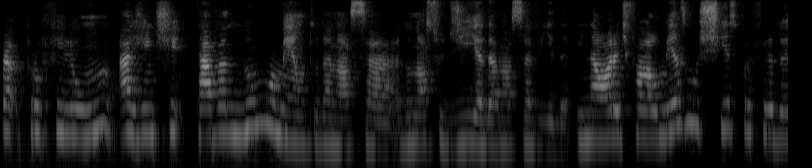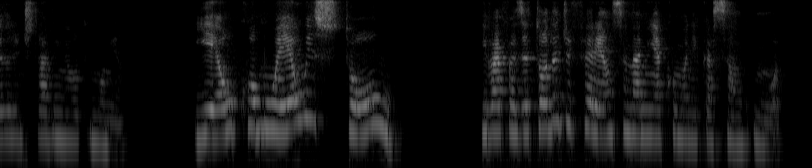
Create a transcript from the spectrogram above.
para o filho 1, um, a gente estava num momento da nossa, do nosso dia, da nossa vida. E na hora de falar o mesmo X para o filho 2, a gente estava em outro momento. E é o como eu estou que vai fazer toda a diferença na minha comunicação com o outro.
